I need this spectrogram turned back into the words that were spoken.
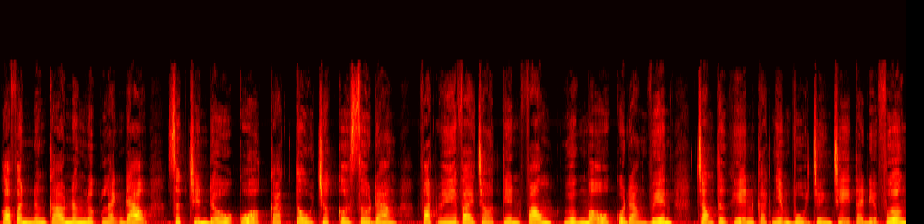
góp phần nâng cao năng lực lãnh đạo, sức chiến đấu của các tổ chức cơ sở đảng, phát huy vai trò tiên phong, gương mẫu của đảng viên trong thực hiện các nhiệm vụ chính trị tại địa phương,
